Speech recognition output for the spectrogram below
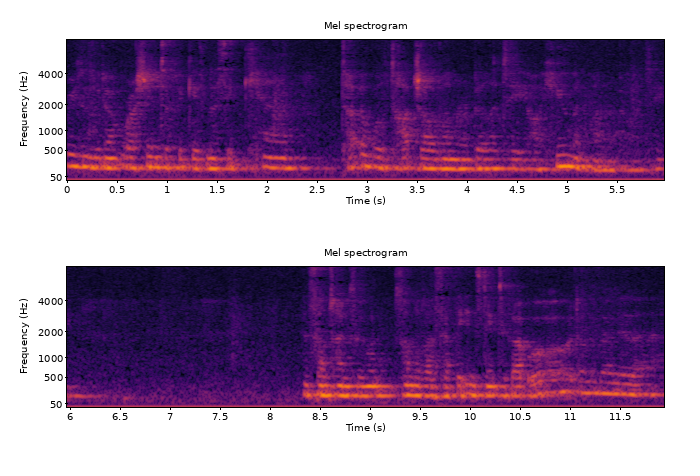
the reason we don't rush into forgiveness, it can, t- it will touch our vulnerability, our human vulnerability. And sometimes we want, some of us have the instinct to go, oh, don't go near there.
